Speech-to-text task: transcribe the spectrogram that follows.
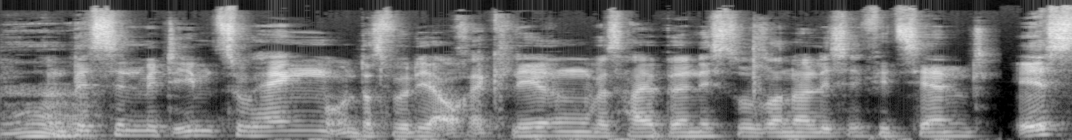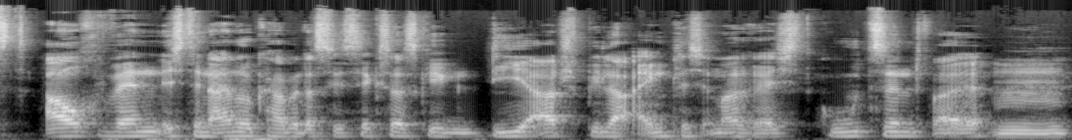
Ah. ein bisschen mit ihm zu hängen und das würde ja auch erklären, weshalb er nicht so sonderlich effizient ist, auch wenn ich den Eindruck habe, dass die Sixers gegen die Art Spieler eigentlich immer recht gut sind, weil Mhm.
